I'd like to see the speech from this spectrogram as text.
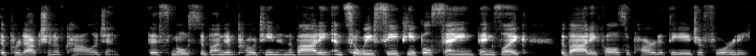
the production of collagen, this most abundant protein in the body. And so we see people saying things like the body falls apart at the age of 40.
